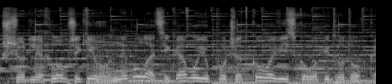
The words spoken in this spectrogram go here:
що для хлопчиків не була цікавою початкова військова підготовка.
